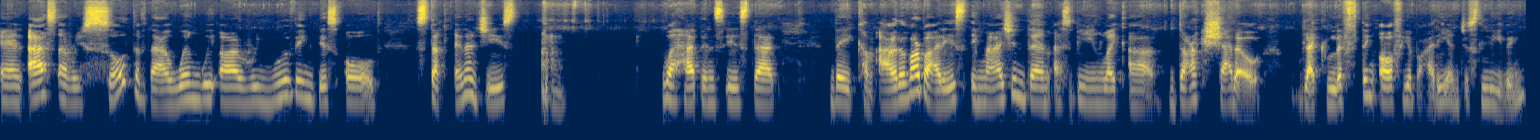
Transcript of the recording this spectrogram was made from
And as a result of that, when we are removing these old stuck energies, what happens is that they come out of our bodies. Imagine them as being like a dark shadow like lifting off your body and just leaving.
